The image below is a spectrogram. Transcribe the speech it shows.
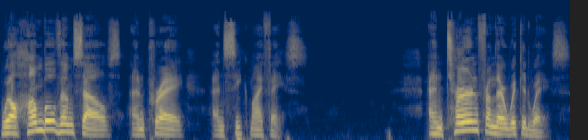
will humble themselves and pray and seek my face and turn from their wicked ways.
